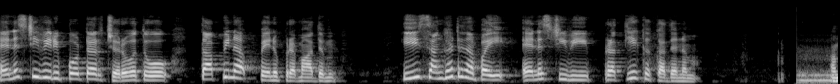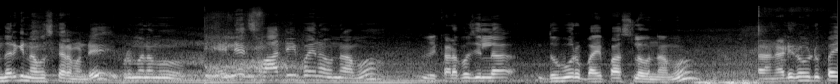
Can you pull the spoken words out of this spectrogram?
ఎన్ఎస్టీవీ రిపోర్టర్ చొరవతో తప్పిన పెను ప్రమాదం. ఈ సంఘటనపై ఎన్ఎస్టీవీ ప్రత్యేక కథనం. అందరికీ నమస్కారం అండి. ఇప్పుడు మనము ఎన్హెచ్ ఫార్టీ పైన ఉన్నాము. ఇది కడప జిల్లా దువ్వూరు బైపాస్లో ఉన్నాము. నడి రోడ్డుపై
